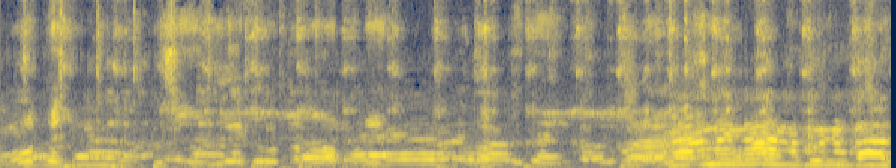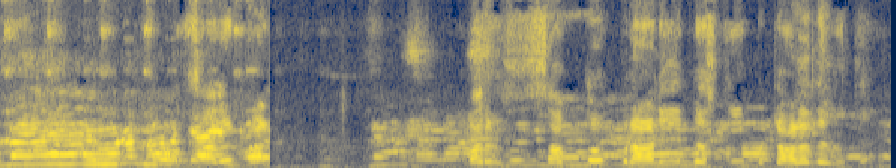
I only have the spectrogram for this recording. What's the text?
ਬਹੁਤ ਖੁਸ਼ੀ ਹੁੰਦੀ ਹੈ ਜਦੋਂ ਤੁਹਾਨੂੰ ਆਪਣੇ ਇਲਾਕੇ ਦੀ ਪਰ ਸਭ ਤੋਂ ਪੁਰਾਣੀ ਇੰਡਸਟਰੀ ਬਟਾਲਾ ਦੇ ਵਿੱਚ ਹੈ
